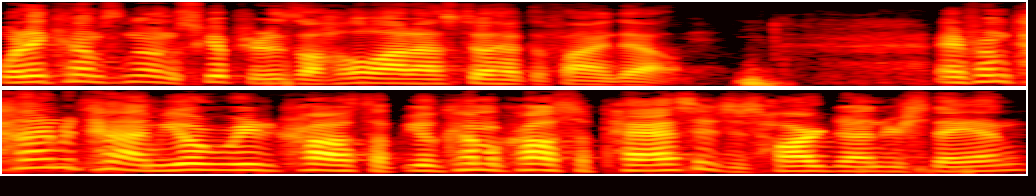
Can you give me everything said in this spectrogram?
when it comes to knowing Scripture, there's a whole lot I still have to find out. And from time to time, you'll read across, you'll come across a passage that's hard to understand.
